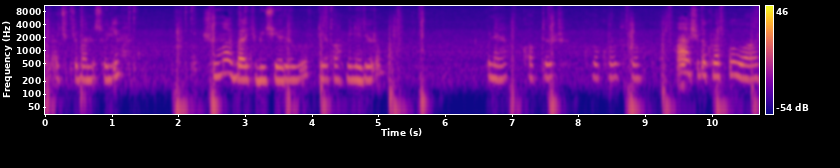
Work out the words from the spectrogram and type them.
Yani açıkça ben de söyleyeyim. Şunlar belki bir işe yarıyordur diye tahmin ediyorum. Bu ne? Copter. Crossbow. Ha şurada crossbow var.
